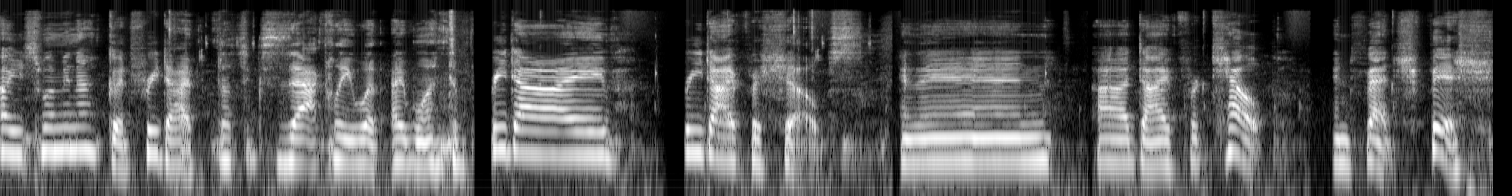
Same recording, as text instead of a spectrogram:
Are you swimming now? Good, free dive. That's exactly what I want to free dive. Free dive for shells. And then uh, dive for kelp and fetch fish.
